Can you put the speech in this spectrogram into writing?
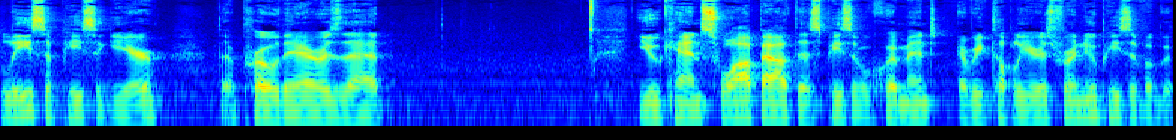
lease a piece of gear, the pro there is that You can swap out this piece of equipment every couple of years for a new piece of a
